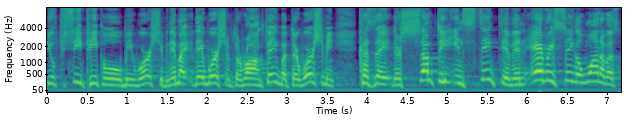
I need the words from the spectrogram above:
you'll see people will be worshiping. They might they worship the wrong thing, but they're worshiping because there's something instinctive in every single one of us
